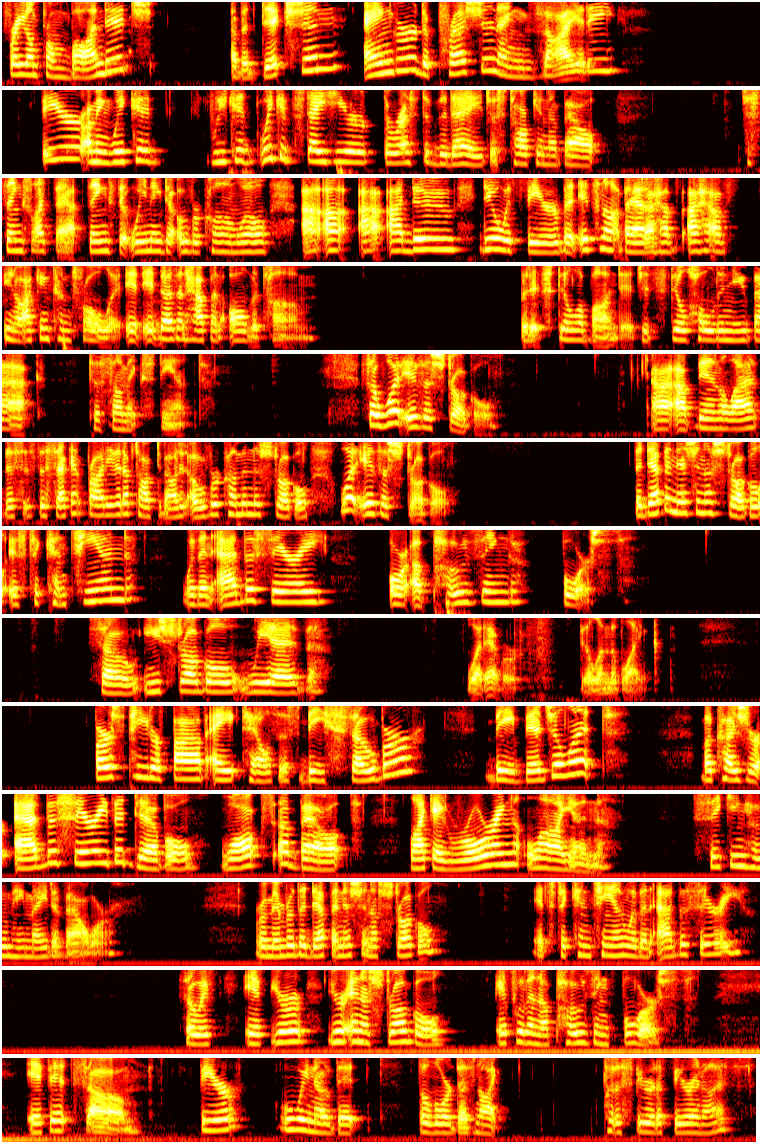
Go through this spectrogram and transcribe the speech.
freedom from bondage, of addiction, anger, depression, anxiety, fear. I mean, we could we could we could stay here the rest of the day just talking about just things like that things that we need to overcome well I, I i do deal with fear but it's not bad i have i have you know, I can control it. It, it doesn't happen all the time. But it's still a bondage. It's still holding you back to some extent. So, what is a struggle? I, have been the last, this is the second Friday that I've talked about it, overcoming the struggle. What is a struggle? The definition of struggle is to contend with an adversary or opposing force. So you struggle with whatever, fill in the blank. 1 Peter 5 8 tells us, Be sober, be vigilant, because your adversary, the devil, walks about like a roaring lion, seeking whom he may devour. Remember the definition of struggle? It's to contend with an adversary so if if you're you're in a struggle it's with an opposing force. If it's um, fear, well, we know that the Lord does not put a spirit of fear in us.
